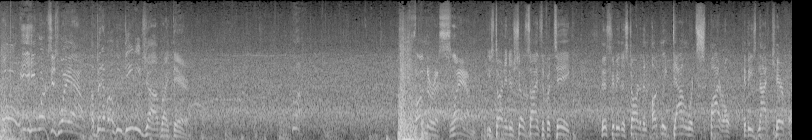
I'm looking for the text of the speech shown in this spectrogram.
Whoa, he, he works his way out. A bit of a Houdini job right there. Thunderous slam. He's starting to show signs of fatigue. This could be the start of an ugly downward spiral if he's not careful.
